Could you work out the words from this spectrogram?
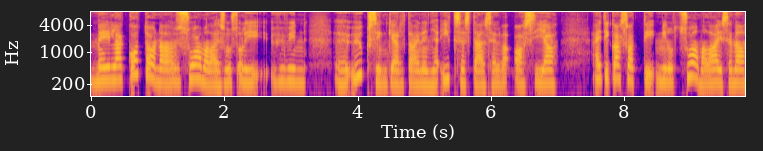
Meillä kotona suomalaisuus oli hyvin ö, yksinkertainen ja itsestäänselvä asia. Äiti kasvatti minut suomalaisena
